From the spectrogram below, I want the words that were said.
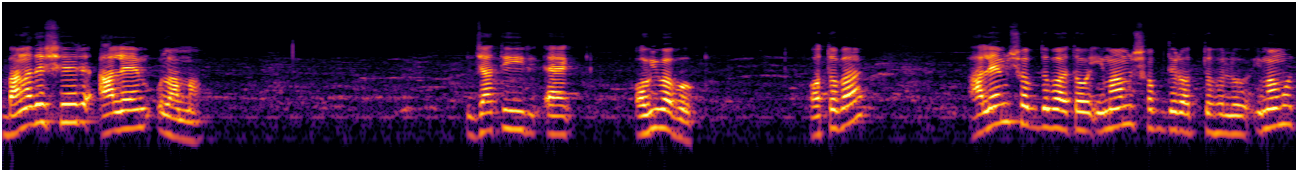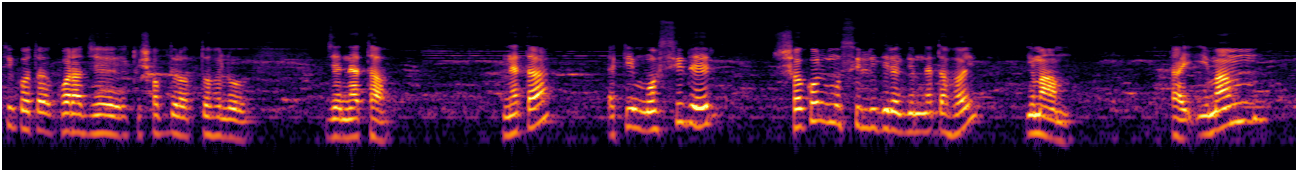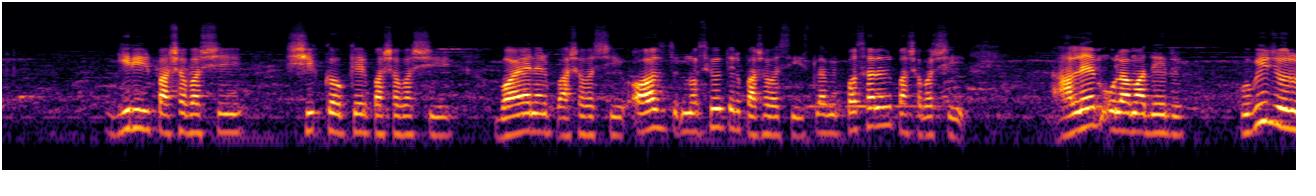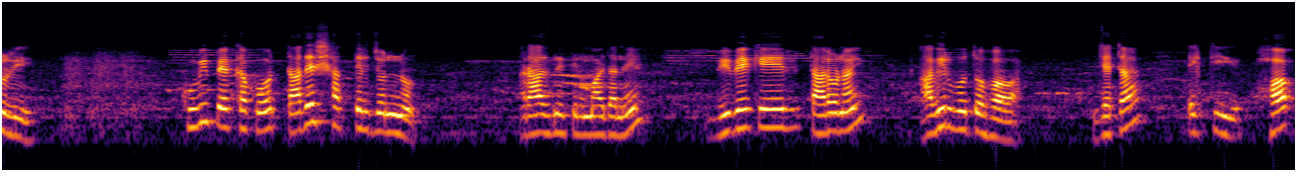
বাংলাদেশের আলেম ওলামা জাতির এক অভিভাবক অথবা আলেম শব্দ বা তো ইমাম শব্দের অর্থ হলো, ইমামতি কথা করা যে একটি শব্দের অর্থ হলো যে নেতা। নেতা একটি মসজিদের সকল মুসল্লিদের একজন নেতা হয় ইমাম। তাই ইমাম গিরির পাশাপাশি শিক্ষকের পাশাপাশি, বয়ানের পাশাপাশি, অজ নসিহতের পাশাপাশি, ইসলামের প্রচারের পাশাপাশি আলেম ওলামাদের খুবই জরুরি, খুবই প্রেক্ষাপট তাদের স্বার্থের জন্য রাজনীতির ময়দানে বিবেকের তাড়নায় আবির্ভূত হওয়া, যেটা একটি হক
